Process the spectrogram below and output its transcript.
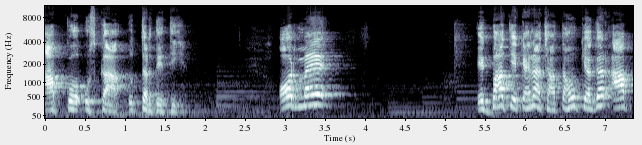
आपको उसका उत्तर देती है। और मैं एक बात यह कहना चाहता हूँ कि अगर आप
